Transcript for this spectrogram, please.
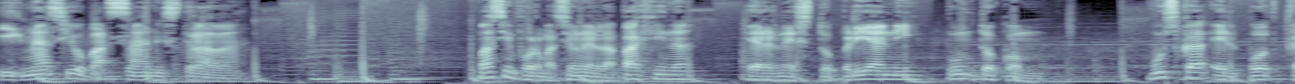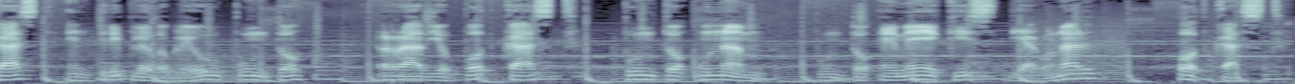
Ignacio Bazán Estrada. Más información en la página ernestopriani.com. Busca el podcast en www.radiopodcast.unam.mx diagonal podcast.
